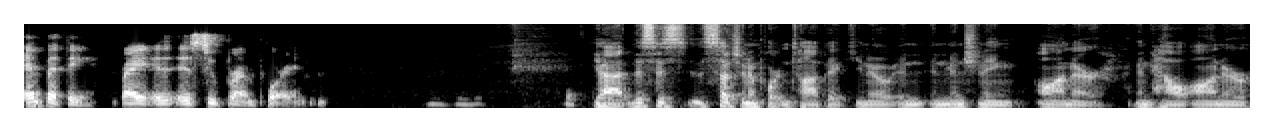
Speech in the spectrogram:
empathy right, is, is super important. Mm-hmm. Yeah, this is such an important topic, you know, in, in mentioning honor and how honor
